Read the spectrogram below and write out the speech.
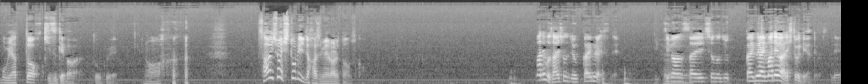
僕やっと、気づけば遠くへ。ああ 最初は一人で始められたんですか？まあでも最初の10回ぐらいですね。一番最初の10回ぐらいまでは一人でやってましたね。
